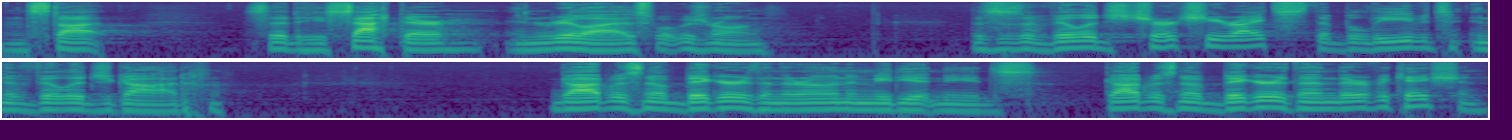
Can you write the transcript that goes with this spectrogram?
And Stott said he sat there and realized what was wrong. This is a village church, he writes, that believed in a village God. God was no bigger than their own immediate needs. God was no bigger than their vacation.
